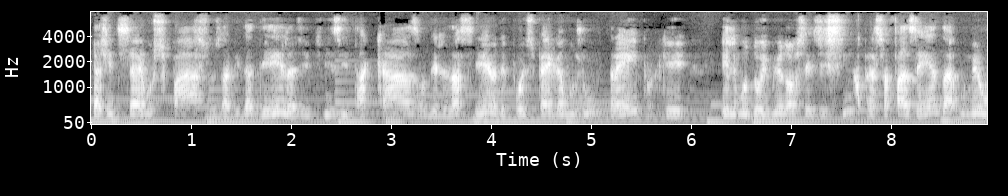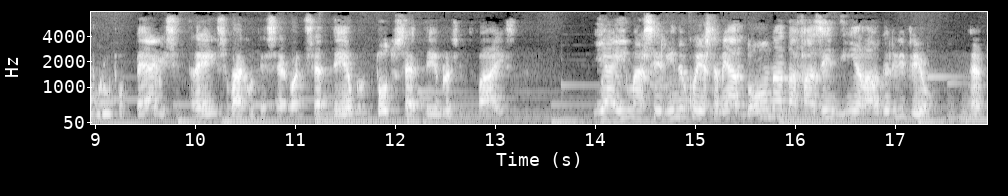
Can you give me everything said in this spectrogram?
que a gente segue os passos da vida dele, a gente visita a casa onde ele nasceu, depois pegamos um trem, porque ele mudou em 1905 para essa fazenda. O meu grupo pega esse trem, isso vai acontecer agora em setembro. Todo setembro a gente faz. E aí, Marcelino, eu conheço também a dona da fazendinha lá onde ele viveu. Uhum. Né?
